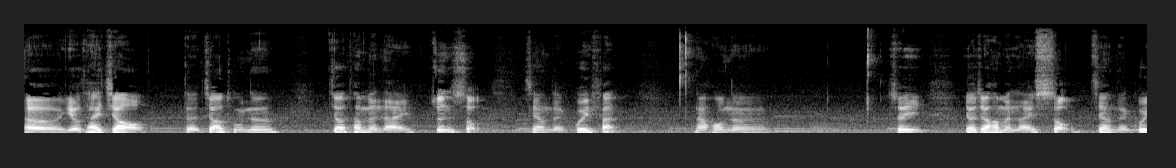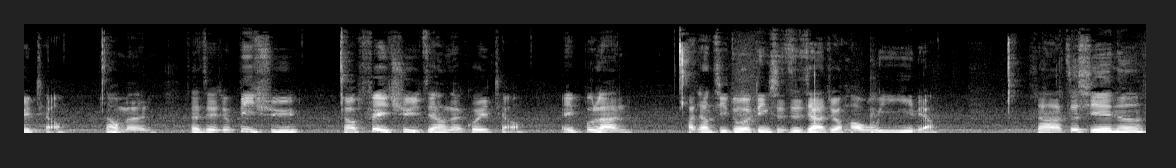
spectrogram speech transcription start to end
呃，犹太教的教徒呢，叫他们来遵守这样的规范，然后呢，所以要叫他们来守这样的规条。那我们在这里就必须要废去这样的规条，诶，不然好像基督的定十字架就毫无意义了。那这些呢，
